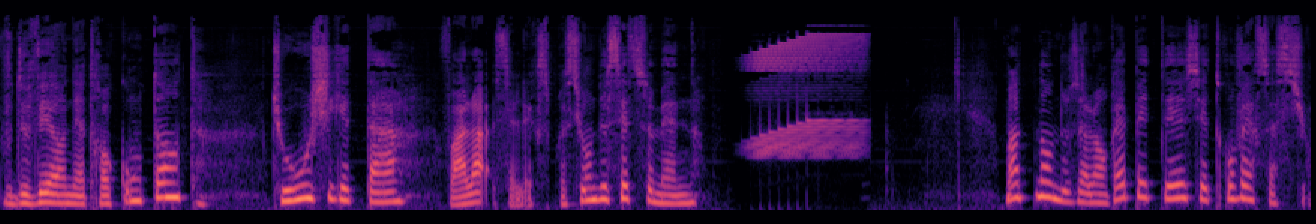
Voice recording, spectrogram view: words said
vous devez en être contente. 좋으시겠다. Voilà, c'est l'expression de cette semaine. Maintenant, nous allons répéter cette conversation.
